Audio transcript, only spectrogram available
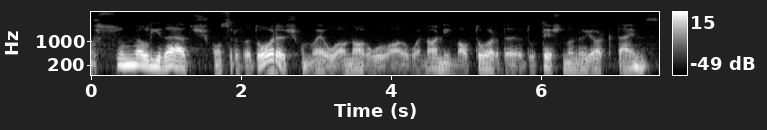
personalidades conservadoras, como é o, o, o anónimo autor de, do texto no New York Times,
